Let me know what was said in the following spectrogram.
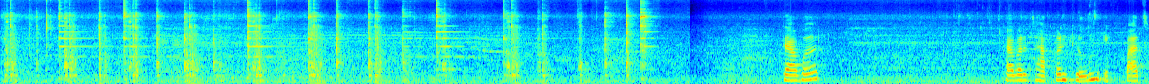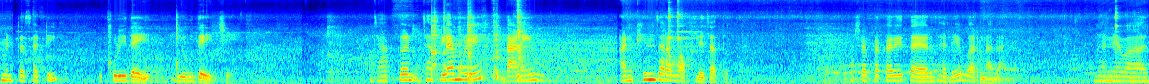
त्यावर त्यावर झाकण ठेवून एक पाच मिनटासाठी उकळी द्याय येऊ द्यायचे. झाकण झाकल्यामुळे दाणे आणखीन जरा वाफले जातात. अशा प्रकारे तयार झाले वरणादाणे धन्यवाद.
